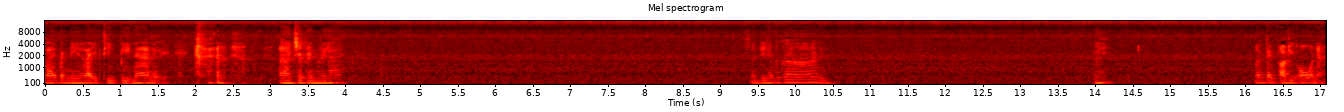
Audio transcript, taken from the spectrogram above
ไลฟ์วันนี้ไลฟ์อีกทีปีหน้าเลย อาจจะเป็นไปได้สวัสดีครับทุกคนเฮ้ย มันเป็นออดิโอนะ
